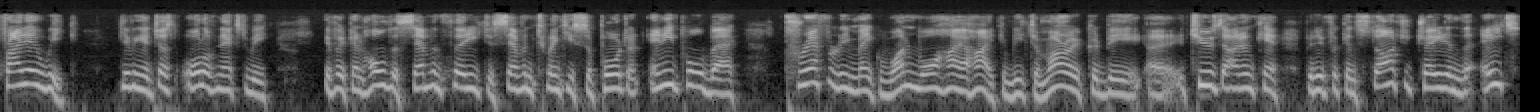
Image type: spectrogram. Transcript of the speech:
Friday week, giving it just all of next week. If it can hold the 730 to 720 support on any pullback, preferably make one more higher high. It can be tomorrow, it could be uh, Tuesday, I don't care. But if it can start to trade in the eight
